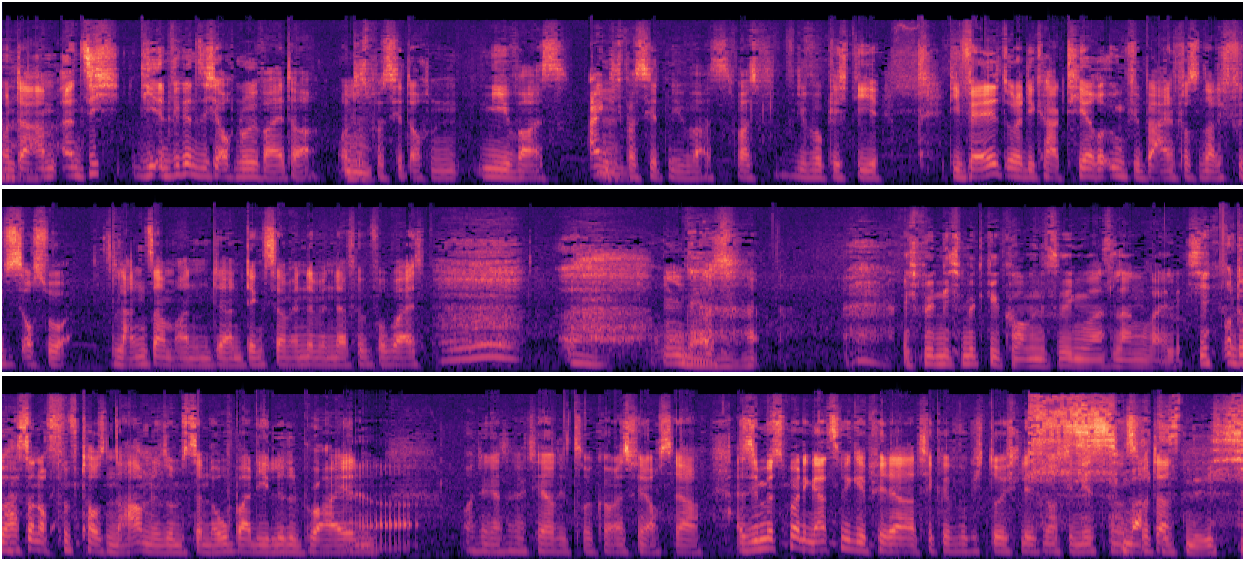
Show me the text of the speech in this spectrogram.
Und da an, sich, die entwickeln sich auch null weiter. Und es passiert auch nie was. Eigentlich passiert nie was, was die wirklich die, die Welt oder die Charaktere irgendwie beeinflussen. Dadurch fühlt es sich auch so langsam an. Und dann denkst du am Ende, wenn der Film vorbei ist, oh Gott. Ich bin nicht mitgekommen, deswegen war es langweilig. Und du hast dann auch 5000 Namen, ne? so Mr. Nobody, Little Brian und die ganzen Charaktere, die zurückkommen. Das finde ich auch sehr. Also, ihr müsst mal den ganzen Wikipedia-Artikel wirklich durchlesen, auch die nächsten. Das Macht wird, dann, es nicht.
